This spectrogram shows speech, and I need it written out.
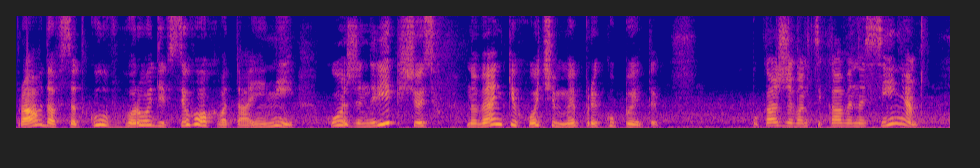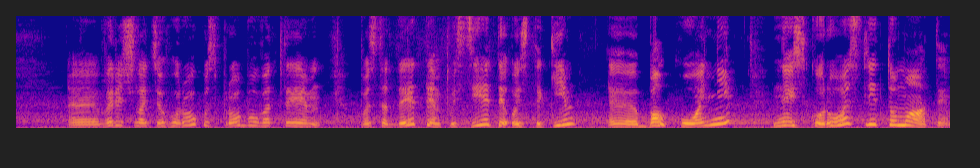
правда, в садку, в городі всього хватає. Ні. Кожен рік щось новеньке хочемо ми прикупити. Покажу вам цікаве насіння. Е, Вирішила цього року спробувати посадити, посіяти ось такі е, балконні низькорослі томати.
